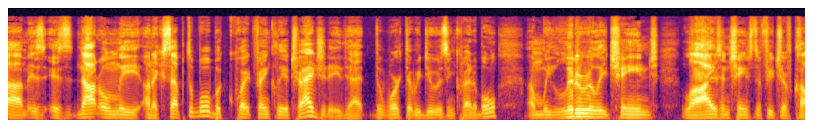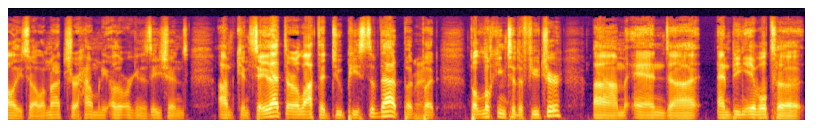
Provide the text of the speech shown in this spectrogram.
um, is is not only unacceptable, but quite frankly, a tragedy. That the work that we do is incredible. Um, we literally change lives and change the future of Klal Yisrael. I'm not sure how many other organizations um, can say that. There are a lot that do pieces of that, but but but looking to the future um, and uh, and being able to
